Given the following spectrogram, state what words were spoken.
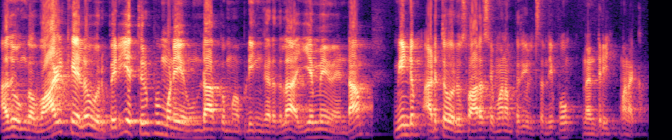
அது உங்கள் வாழ்க்கையில் ஒரு பெரிய திருப்பு முனையை உண்டாக்கும் அப்படிங்கிறதுல ஐயமே வேண்டாம். மீண்டும் அடுத்த ஒரு சுவாரஸ்யமான பதிவில் சந்திப்போம். நன்றி வணக்கம்.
